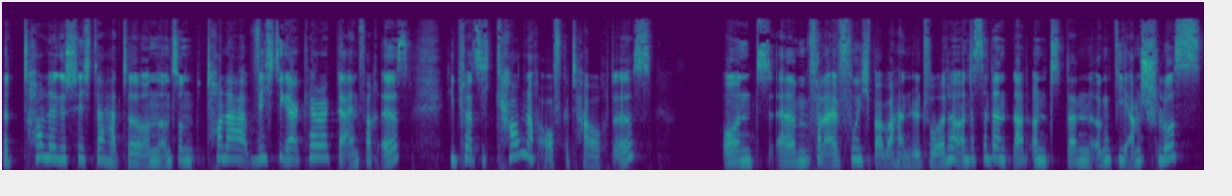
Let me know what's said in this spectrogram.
eine tolle Geschichte hatte und, und so ein toller, wichtiger Charakter einfach ist, die plötzlich kaum noch aufgetaucht ist und ähm, von allem furchtbar behandelt wurde. Und das sind dann, und dann irgendwie am Schluss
